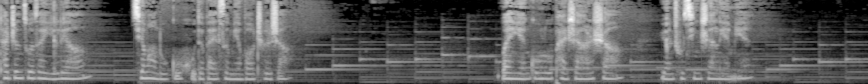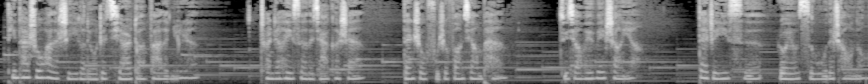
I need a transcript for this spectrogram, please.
他正坐在一辆前往泸沽湖的白色面包车上。蜿蜒公路盘山而上，远处青山连绵。听他说话的是一个留着齐耳短发的女人。穿着黑色的夹克衫，单手扶着方向盘，嘴角微微上扬，带着一丝若有似无的嘲弄。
